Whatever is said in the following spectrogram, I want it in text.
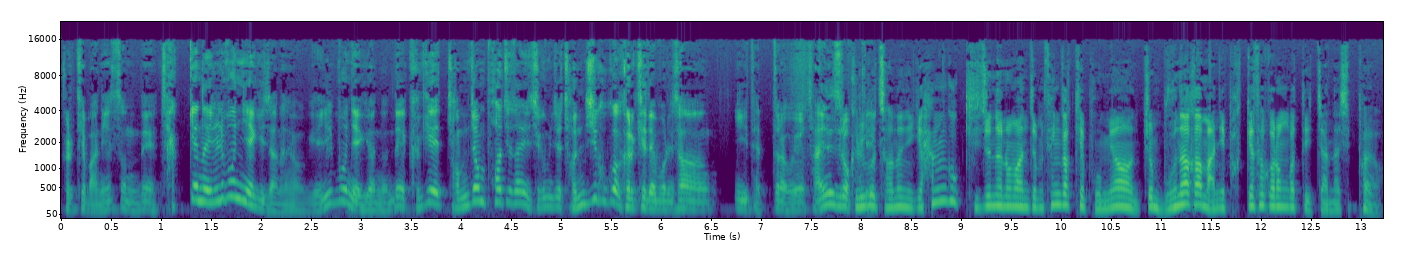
그렇게 많이 했었는데, 작게는 일본 얘기잖아요. 그게 일본 얘기였는데, 그게 점점 퍼지더니 지금 이제 전 지구가 그렇게 돼버린 상황이 됐더라고요. 자연스럽게. 그리고 저는 이게 한국 기준으로만 좀 생각해 보면 좀 문화가 많이 바뀌어서 그런 것도 있지 않나 싶어요.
